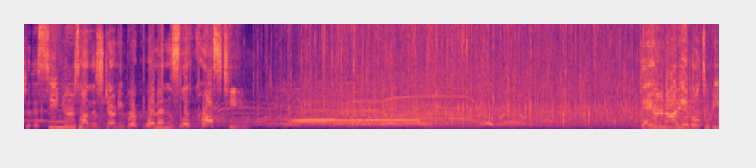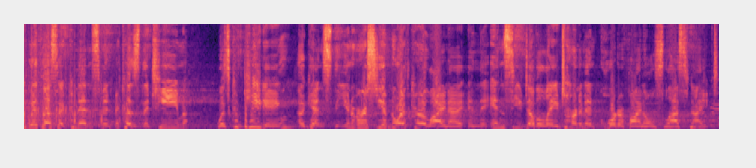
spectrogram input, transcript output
to the seniors on the Stony Brook women's lacrosse team. They are not able to be with us at commencement because the team was competing against the University of North Carolina in the NCAA tournament quarterfinals last night.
